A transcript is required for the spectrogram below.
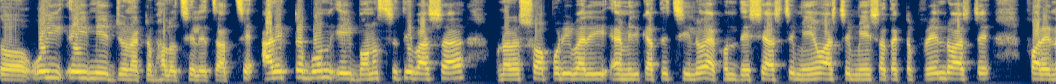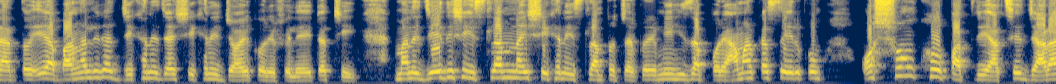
তো ওই, এই মেয়ের জন্য একটা ভালো ছেলে চাচ্ছে। আরেকটা বোন, এই বনশ্রুতি বাসা, ওনারা সপরিবারই আমেরিকাতে ছিল, এখন দেশে আসছে, মেয়েও আসছে, মেয়ের সাথে একটা ফ্রেন্ডও আসছে ফরেনার তো এ বাঙালিরা যেখানে যায় সেখানে জয় করে ফেলে, এটা ঠিক। মানে যে দেশে ইসলাম নাই সেখানে ইসলাম প্রচার করে, মেয়ে হিজাব পরে। আমার কাছে এরকম অসংখ্য পাত্রী আছে যারা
